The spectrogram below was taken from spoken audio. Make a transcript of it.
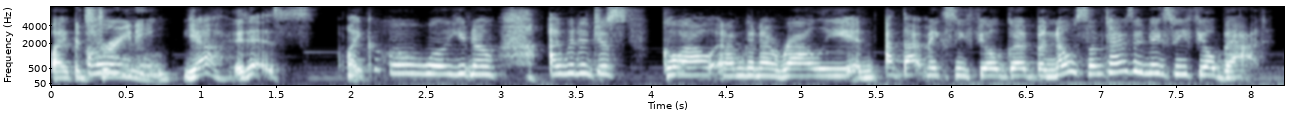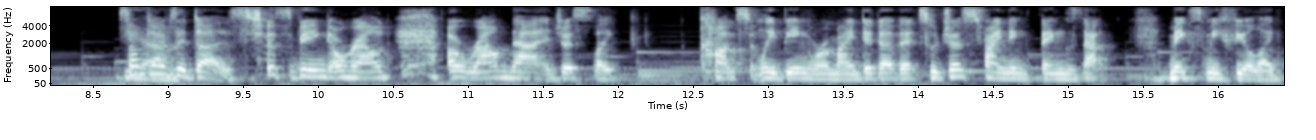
Like It's oh, draining. Yeah, it is. Like, oh, well, you know, I'm going to just go out and I'm going to rally and that makes me feel good, but no, sometimes it makes me feel bad. Sometimes Yeah. it does. Just being around around that and just like constantly being reminded of it. So just finding things that makes me feel like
